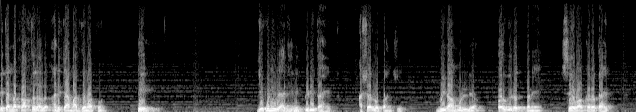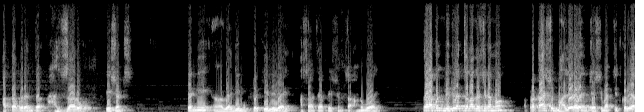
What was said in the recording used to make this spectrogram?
हे त्यांना प्राप्त झालं. आणि त्या माध्यमातून हे जे कोणी व्याधीने पीडित आहेत अशा लोकांची विनामूल्य अविरतपणे सेवा करत आहेत. आत्तापर्यंत हजारो पेशंट्स त्यांनी व्याधीमुक्त केलेले आहेत असा त्या पेशंटचा अनुभव आहे. तर आपण भेटूयात. चला दर्शकांनो प्रकाश भालेराव यांच्याशी बातचीत करूयात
